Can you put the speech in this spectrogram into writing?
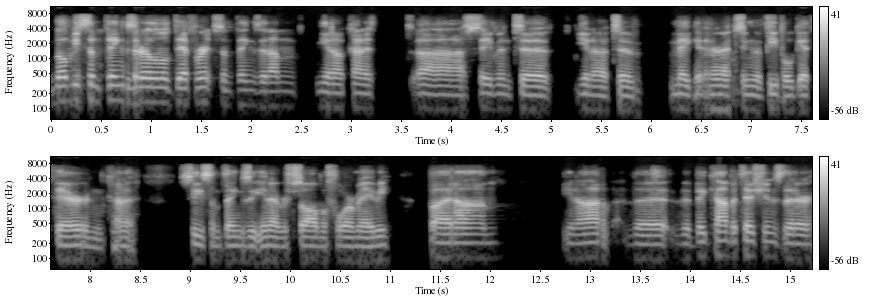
there'll be some things that are a little different, some things that I'm, you know, kind of uh, saving to, you know, to make it interesting that people get there and kind of see some things that you never saw before, maybe. But um, you know, the the big competitions that are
